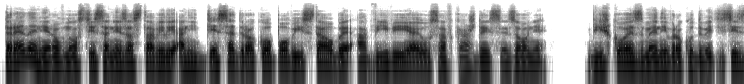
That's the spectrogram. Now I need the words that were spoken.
Terénne nerovnosti sa nezastavili ani 10 rokov po výstavbe a vyvíjajú sa v každej sezóne. Výškové zmeny v roku 2019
